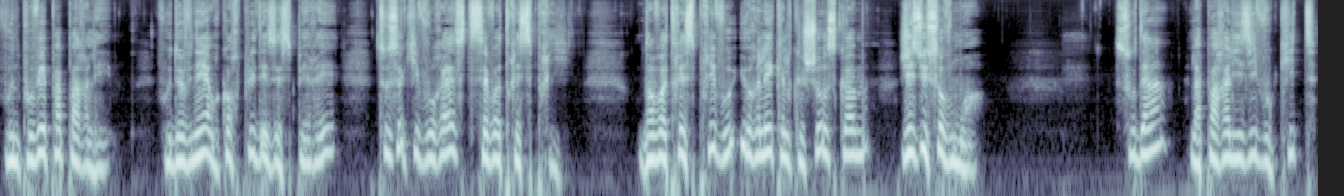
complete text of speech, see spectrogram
Vous ne pouvez pas parler. Vous devenez encore plus désespéré. Tout ce qui vous reste, c'est votre esprit. Dans votre esprit, vous hurlez quelque chose comme Jésus sauve-moi. Soudain, la paralysie vous quitte,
